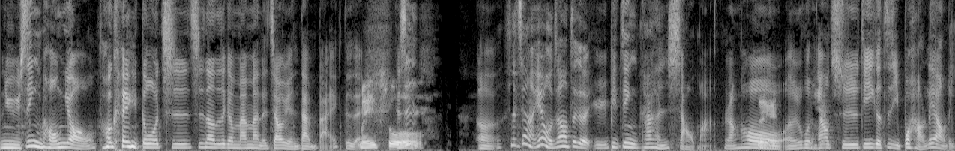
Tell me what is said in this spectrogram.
女性朋友都可以多吃，吃到这个满满的胶原蛋白，对不对？没错。可是，呃，是这样，因为我知道这个鱼毕竟它很小嘛，然后呃，如果你要吃，第一个自己不好料理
